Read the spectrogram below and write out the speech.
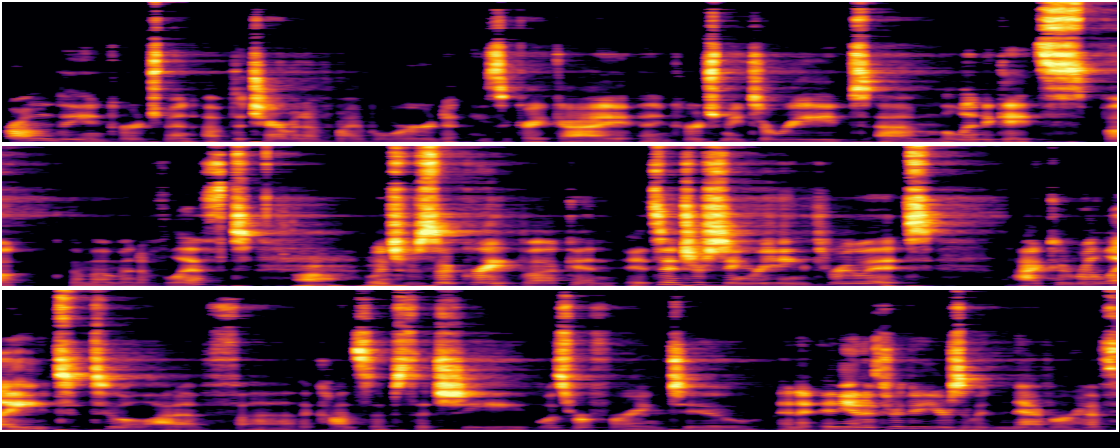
from the encouragement of the chairman of my board, he's a great guy, encouraged me to read um, Melinda Gates' book, The Moment of Lift, Ah, yeah. which was a great book. And it's interesting reading through it. I could relate to a lot of uh, the concepts that she was referring to. And, and, you know, through the years, I would never have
